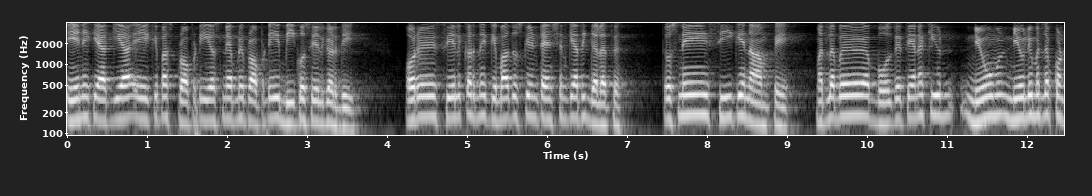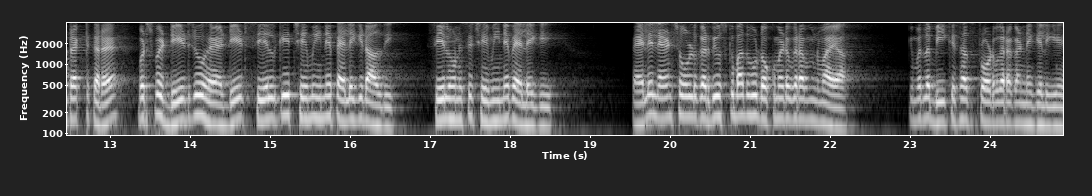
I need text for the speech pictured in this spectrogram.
ए ने क्या किया? ए के पास प्रॉपर्टी है, उसने अपनी प्रॉपर्टी बी को सेल कर दी। और सेल करने के बाद उसकी इंटेंशन क्या थी? गलत। तो उसने सी के नाम पे मतलब बोल देते हैं ना कि न्यू न्यूली मतलब कॉन्ट्रैक्ट करा है बट उस पर डेट जो है डेट सेल के छः महीने पहले की डाल दी। सेल होने से छः महीने पहले की। पहले लैंड सोल्ड कर दी, उसके बाद वो डॉक्यूमेंट वगैरह बनवाया कि मतलब बी के साथ फ्रॉड वगैरह करने के लिए,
